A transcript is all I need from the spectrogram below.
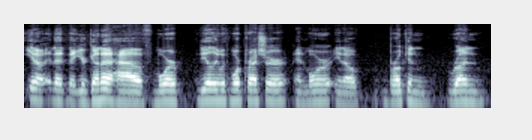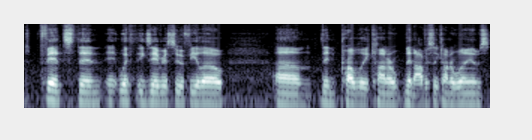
you know, that, that you're gonna have more dealing with more pressure and more, you know, broken run fits than it, with Xavier Su'a-Filo, um, than probably Connor, than obviously Connor Williams.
